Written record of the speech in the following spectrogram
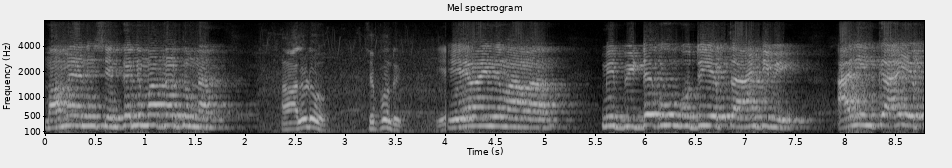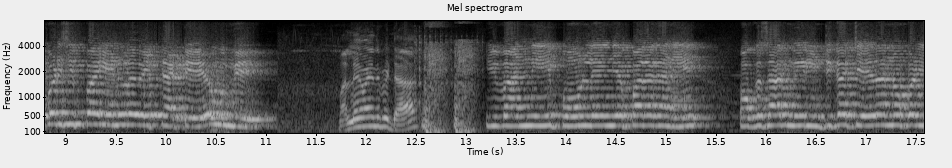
మామయ్య నేను శంకర్ని మాట్లాడుతున్నా. ఆ, అల్లుడు చెప్పుండ్రి. ఏమైంది మామ? మీ బిడ్డకు బుద్ధి చెప్తా ఆంటివి. అది ఇంకా ఎప్పటి సిప్పాయి ఎనుగులో పెట్టినట్టే ఉంది. మళ్ళీ ఏమైంది బిడ్డ? ఇవన్నీ ఫోన్లో ఏం చెప్పాలి కానీ ఒకసారి మీరు ఇంటికి వచ్చి ఏదన్నా ఒకటి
